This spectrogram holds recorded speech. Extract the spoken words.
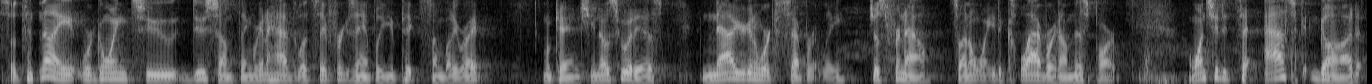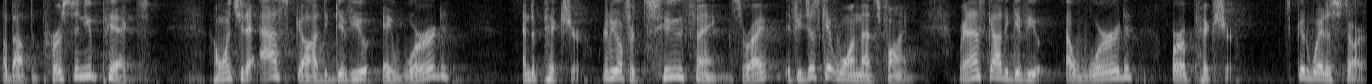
So tonight, we're going to do something. We're going to have, let's say, for example, you picked somebody, right? Okay, and she knows who it is. Now you're going to work separately just for now, so I don't want you to collaborate on this part. I want you to, to ask God about the person you picked. I want you to ask God to give you a word and a picture. We're going to go for two things, right? If you just get one, that's fine. We're going to ask God to give you a word or a picture. It's a good way to start.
